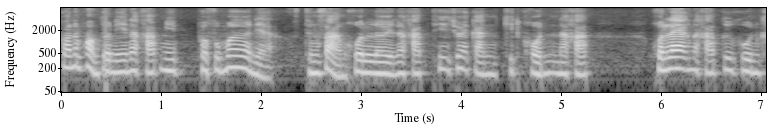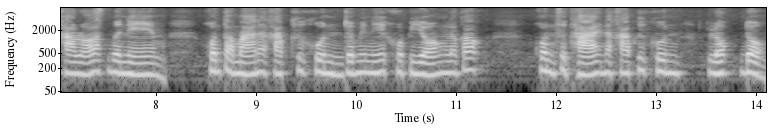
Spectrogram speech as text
ก็น้ำหอมตัวนี้นะครับ มีเพอร์ฟูเมอร์เนี่ยถึง 3 คนเลยนะครับ ที่ช่วยกันคิดค้นนะครับ คนแรกนะครับคือคุณคาร์ลอสเบอร์เนมคนต่อมานะครับคือคุณโดมินิโครปิยองแล้วก็คนสุดท้ายนะครับคือคุณลกดง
